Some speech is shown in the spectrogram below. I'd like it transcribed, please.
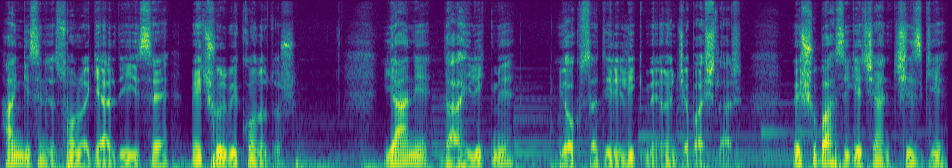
hangisinin sonra geldiği ise meçhul bir konudur. Yani dahilik mi yoksa delilik mi önce başlar ve şu bahsi geçen çizgi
